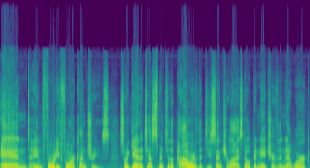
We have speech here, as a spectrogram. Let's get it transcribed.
and in 44 countries. So again, a testament to the power of the decentralized open nature of the network,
